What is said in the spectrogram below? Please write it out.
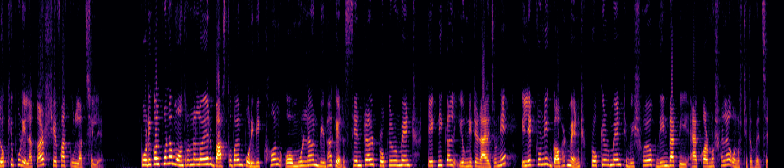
লক্ষ্মীপুর এলাকার শেফাত উল্লাহ ছেলে। পরিকল্পনা মন্ত্রণালয়ের বাস্তবায়ন পরিবীক্ষণ ও মূল্যায়ন বিভাগের সেন্ট্রাল প্রকিউরমেন্ট টেকনিক্যাল ইউনিটের আয়োজনে ইলেকট্রনিক গভর্নমেন্ট প্রকিউরমেন্ট বিষয়ক দিনব্যাপী এক কর্মশালা অনুষ্ঠিত হয়েছে।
